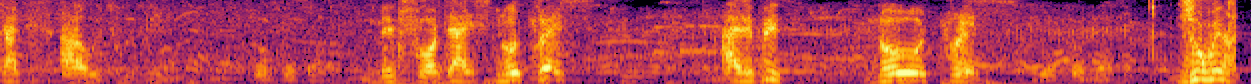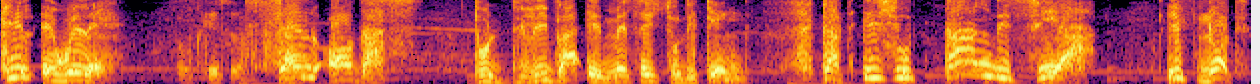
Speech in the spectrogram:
That is how it will be. Make sure there is no trace. I repeat, no trace. You will kill a wele. Okay, sir. Send others to deliver a message to the king that he should thank the seer. If not,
